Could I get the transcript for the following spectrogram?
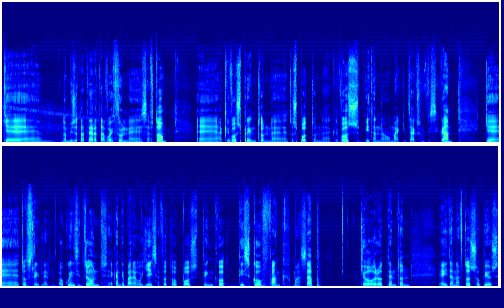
και νομίζω τα τέρατα βοηθούν ε, σε αυτό. Ε, ακριβώς πριν τον, ε, το spot τον ε, ακριβώς ήταν ο Michael Jackson φυσικά και το thriller. Ο Quincy Jones έκανε την παραγωγή σε αυτό το post-disco funk mashup και ο Rod Tempton ήταν αυτός ο οποίος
